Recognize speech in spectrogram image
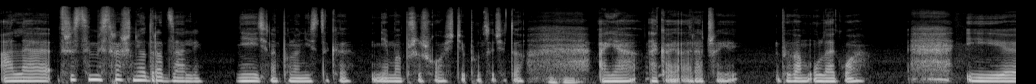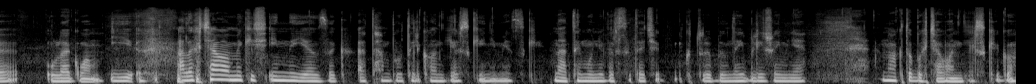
ale wszyscy mnie strasznie odradzali. Nie idź na polonistykę, nie ma przyszłości, po co ci to? A ja taka raczej byłam uległa i e, uległam. I, ale chciałam jakiś inny język, a tam był tylko angielski i niemiecki. Na tym uniwersytecie, który był najbliżej mnie. No a kto by chciał angielskiego?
